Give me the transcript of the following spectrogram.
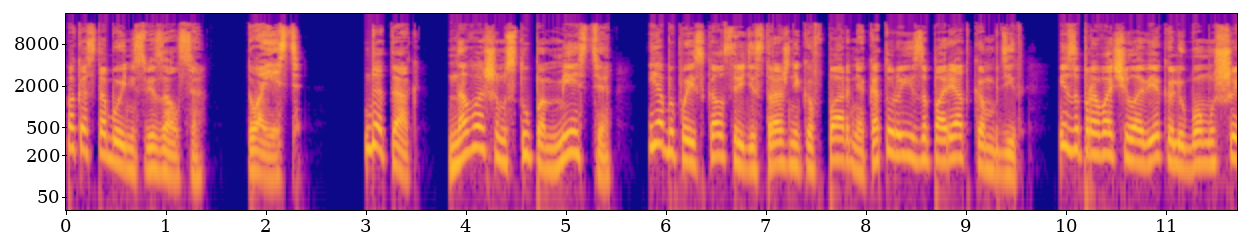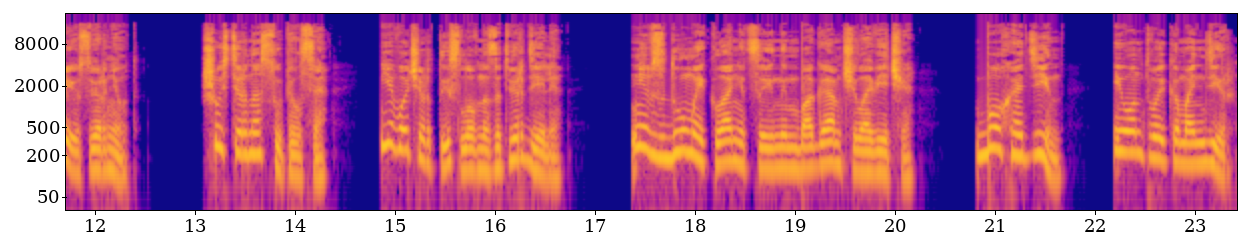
пока с тобой не связался. То есть? Да так, на вашем ступом месте я бы поискал среди стражников парня, который и за порядком бдит, и за права человека любому шею свернет. Шустер насупился. Его черты словно затвердели. Не вздумай кланяться иным богам, человече. Бог один, и он твой командир,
